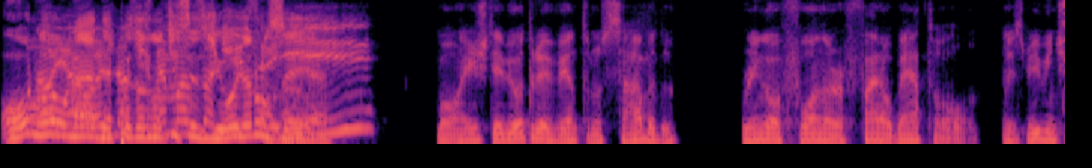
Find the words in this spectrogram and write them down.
Ou não, olha, né? Depois das notícias de hoje, eu não sei. é. Bom, a gente teve outro evento no sábado, Ring of Honor Final Battle 2022.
